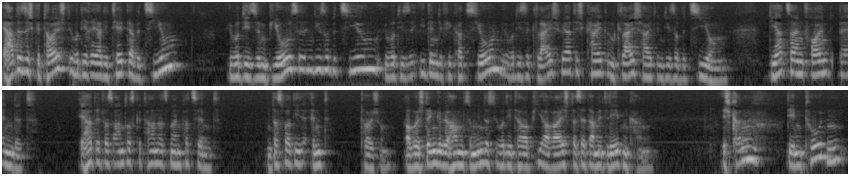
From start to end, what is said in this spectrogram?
Er hatte sich getäuscht über die Realität der Beziehung, über die Symbiose in dieser Beziehung, über diese Identifikation, über diese Gleichwertigkeit und Gleichheit in dieser Beziehung. Die hat sein Freund beendet. Er hat etwas anderes getan als mein Patient. Und das war die Enttäuschung. Aber ich denke, wir haben zumindest über die Therapie erreicht, dass er damit leben kann. Ich kann den Toten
